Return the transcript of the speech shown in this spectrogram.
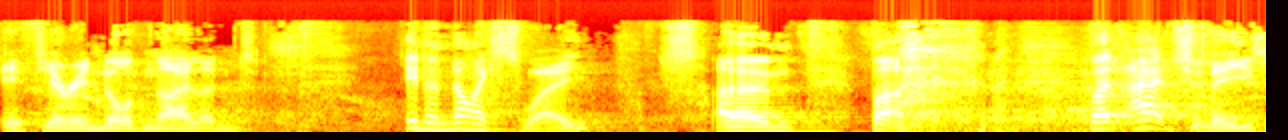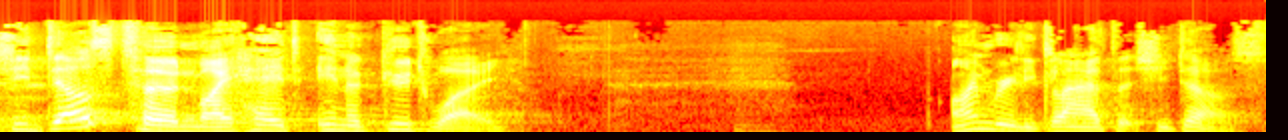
if you're in Northern Ireland, in a nice way. Um, but, but actually, she does turn my head in a good way. I'm really glad that she does.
